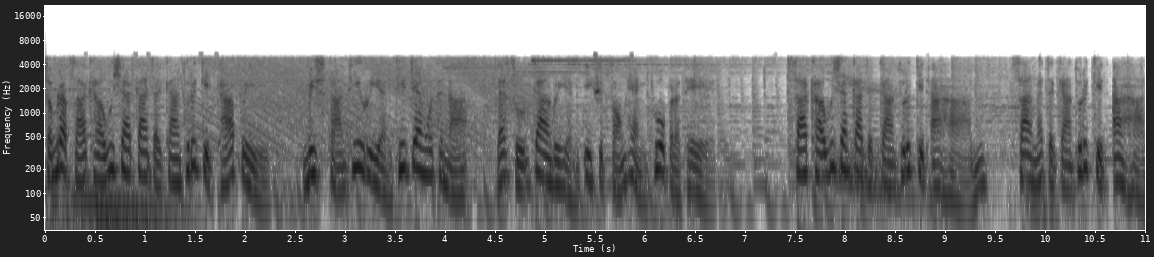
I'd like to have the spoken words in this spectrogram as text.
สำหรับสาขาวิชาการจัดการธุรกิจค้าปลีกมีสถานที่เรียนที่แจ้งวัฒนะ และศูนย์การเรียนอีก 12 แห่งทั่วประเทศ สาขาวิชาการจัดการธุรกิจอาหาร สร้างนักจัดการธุรกิจอาหาร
